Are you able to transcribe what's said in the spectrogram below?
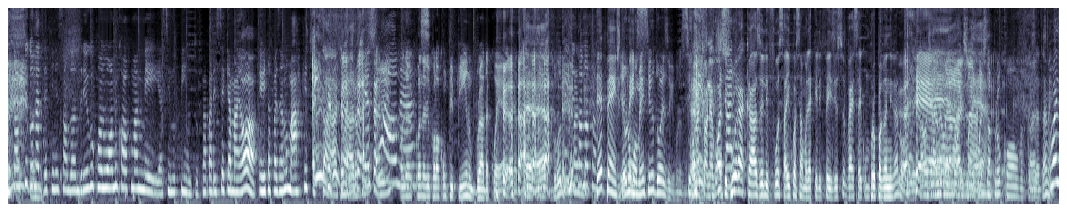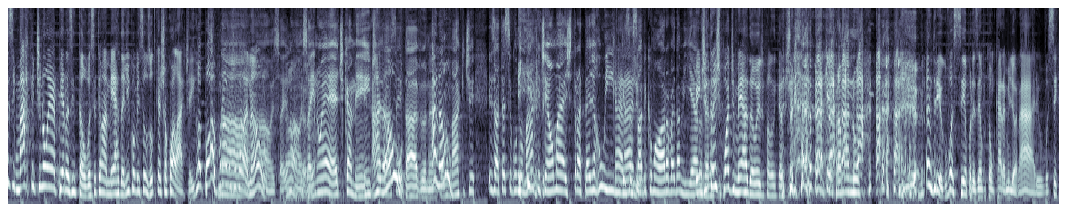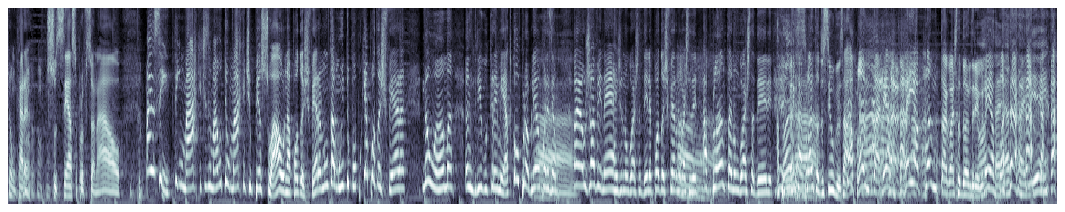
Então, segundo a definição do Andrigo, quando o homem coloca uma meia, assim, no pinto, pra parecer que é maior, ele tá fazendo marketing Tá, claro. pessoal, Quando, né? ele- quando ele coloca um pepino no braço da cueca, tudo. Entendi, tá anotando. Depende, depende. Eu, no momento, tenho dois aqui, por exemplo. Como é que é o negócio? Se por acaso ele for sair com essa mulher que ele fez isso, vai sair como propaganda enganosa. Então já não é mais. Pode, pode dar Procon, vai ficar... Exatamente. Mas assim, marketing não é apenas então, você tem uma merda ali e convencer os outros que é chocolate. Aí, pô, prova chocolate. Não. Não, isso aí não. Isso aí não é eticamente Ah, não? aceitável, né? Ah, não? Pelo marketing, exato, até segundo o marketing é uma estratégia ruim, porque Caralho. você sabe que uma hora vai dar merda. Vendi né? três pó de merda hoje falando que era pra quem? Pra Manu. Andrigo, você, por exemplo, que é um cara milionário, você que é um cara de sucesso profissional. Mas assim, tem marketing, mas o teu marketing pessoal na podosfera não tá muito bom, porque a podosfera não ama Andrigo Cremiato. Qual o problema, por Ah. exemplo? Ah, o Jovem Nerd não gosta dele, a podosfera não gosta dele, a planta não gosta dele. A planta? A planta do Silvio, sabe? A planta, nem a, nem a planta gosta do Andrigo, nem a Nossa, planta. essa aí, hein?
